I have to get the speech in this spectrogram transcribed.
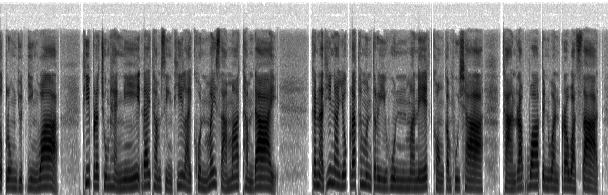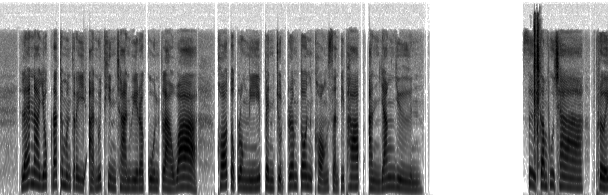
ตกลงหยุดยิงว่า ที่ประชุมแห่งนี้ได้ทำสิ่งที่หลายคนไม่สามารถทำได้ ขณะที่นายกรัฐมนตรีฮุนมาเนตของกัมพูชา ขานรับว่าเป็นวันประวัติศาสตร์ และนายกรัฐมนตรีอนุทินชาญวีรกูลกล่าวว่า ข้อตกลงนี้เป็นจุดเริ่มต้นของสันติภาพอันยั่งยืน สื่อกัมพูชา เผย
